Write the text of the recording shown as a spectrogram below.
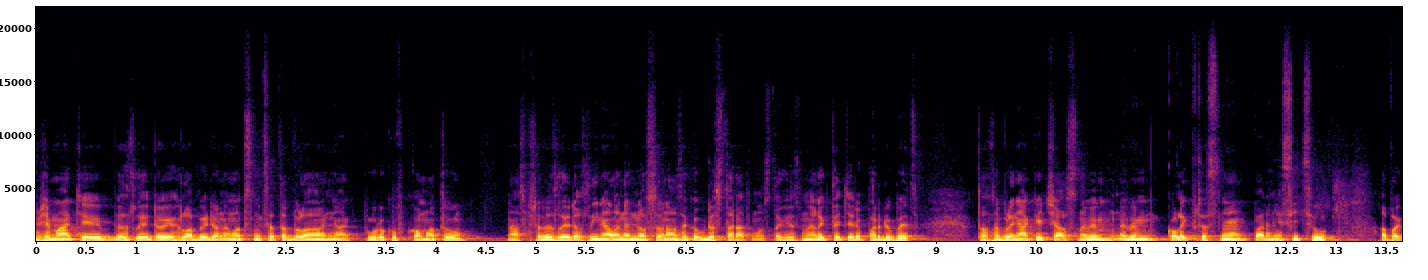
že Máti vezli do jejich hlavy do nemocnice, ta byla nějak půl roku v komatu. Nás převezli do Zlína, ale neměl se o nás jako kdo starat moc, takže jsme jeli k tetě do Pardubic. Tam jsme byli nějaký čas, nevím, nevím kolik přesně, pár měsíců. A pak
